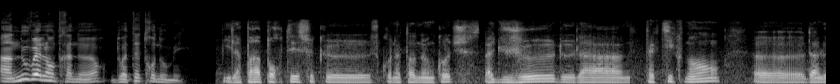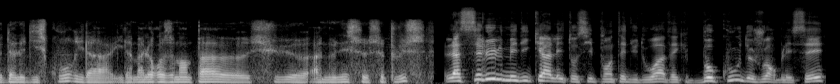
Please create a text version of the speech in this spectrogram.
un nouvel entraîneur doit être nommé. Il n'a pas apporté ce que ce qu'on attend d'un coach, bah, du jeu, de la tactiquement, euh, dans le discours, il a il a malheureusement pas euh, su euh, amener ce, ce plus. La cellule médicale est aussi pointée du doigt avec beaucoup de joueurs blessés,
